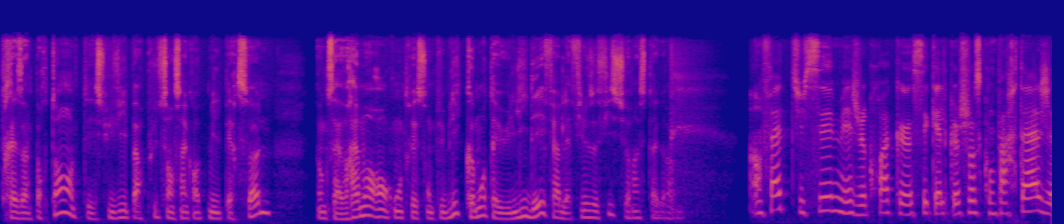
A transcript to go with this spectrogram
très important. Tu es suivi par plus de 150 000 personnes, donc ça a vraiment rencontré son public. Comment tu as eu l'idée de faire de la philosophie sur Instagram? En fait, tu sais, mais je crois que c'est quelque chose qu'on partage,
